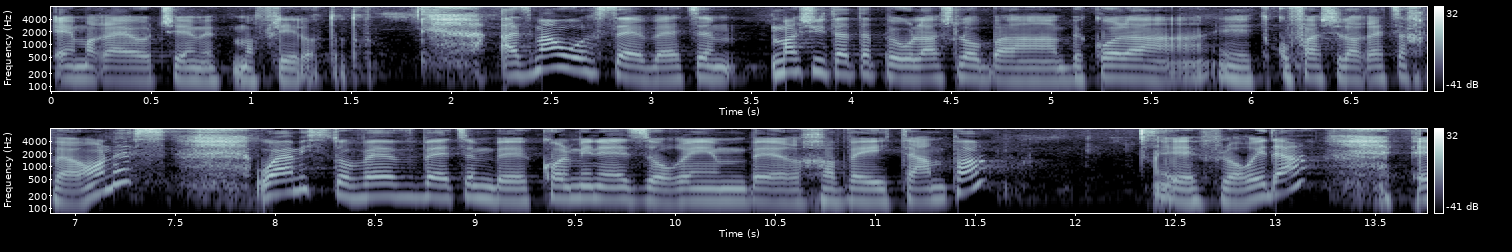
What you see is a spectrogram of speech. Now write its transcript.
הם הראיות שהן מפלילות אותו. אז מה הוא עושה בעצם? מה שיטת הפעולה שלו בכל התקופה של הרצח והאונס? הוא היה מסתובב בעצם בכל מיני אזורים ברחבי טמפה. אה, פלורידה, אה,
